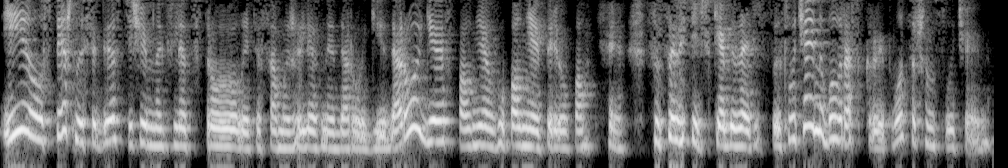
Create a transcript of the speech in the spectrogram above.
и успешно себе в течение многих лет строил эти самые железные дороги и дороги, вполне выполняя, перевыполняя социалистические обязательства, и случайно был раскрыт. Вот совершенно случайно.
